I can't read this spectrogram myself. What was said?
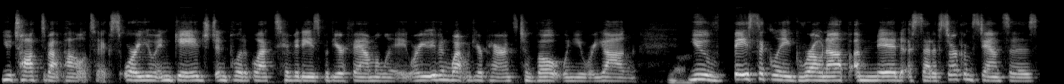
you talked about politics or you engaged in political activities with your family or you even went with your parents to vote when you were young, yeah. you've basically grown up amid a set of circumstances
